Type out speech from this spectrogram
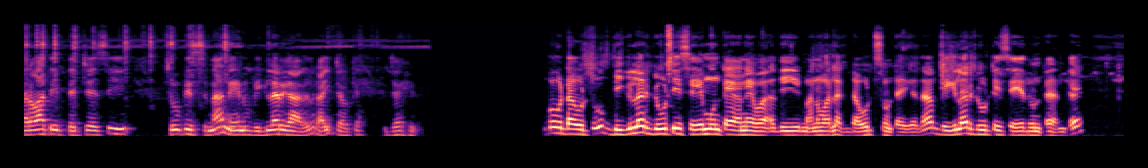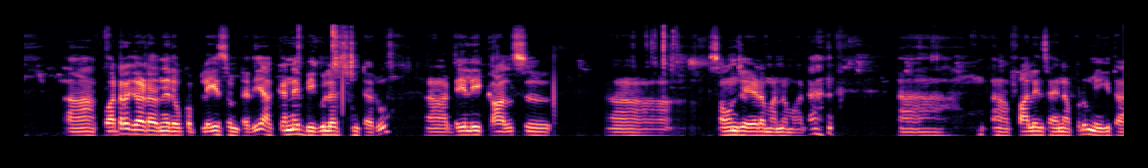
తర్వాత ఇది తెచ్చేసి చూపిస్తున్నా. నేను బిగులర్ కాదు. రైట్ ఓకే జై హింద్. ఇంకో డౌట్ బిగులర్ డ్యూటీస్ ఏముంటాయి అనే అది మన వాళ్ళకి డౌట్స్ ఉంటాయి కదా. బిగులర్ డ్యూటీస్ ఏది ఉంటాయంటే క్వార్టర్ గార్డ్ అనేది ఒక ప్లేస్ ఉంటుంది. అక్కడనే బిగులర్స్ ఉంటారు. డైలీ కాల్స్ సౌండ్ చేయడం అన్నమాట. ఫాలిన్స్ అయినప్పుడు మిగతా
